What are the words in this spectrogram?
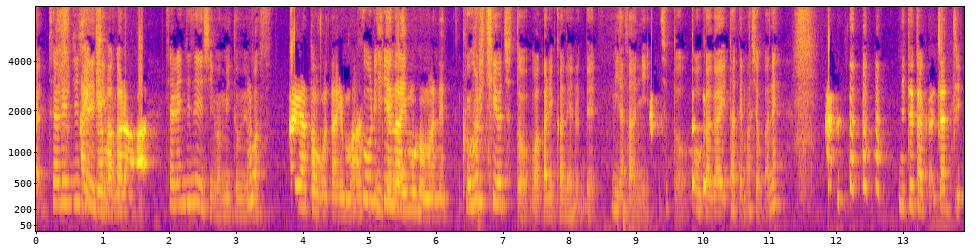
や、チャレンジはい、現精神は、場から、あチャレンジ精神は認めます。りがとうございますクオ。リティは似てないものまね。クオリティはちょっと分かりかねるんで、皆さんにちょっとお伺い立てましょうかね。似てたか、ジャッジ。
